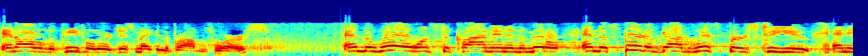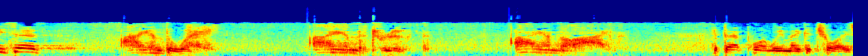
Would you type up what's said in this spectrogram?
and all of the people who are just making the problems worse. And the will wants to climb in in the middle, and the Spirit of God whispers to you, and He says, I am the way. I am the truth. I am the life. At that point, we make a choice.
